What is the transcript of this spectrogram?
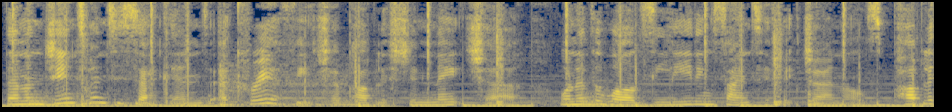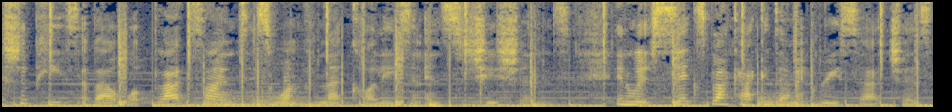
Then on June 22nd, a career feature published in Nature, one of the world's leading scientific journals, published a piece about what black scientists want from their colleagues and institutions, in which six black academic researchers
